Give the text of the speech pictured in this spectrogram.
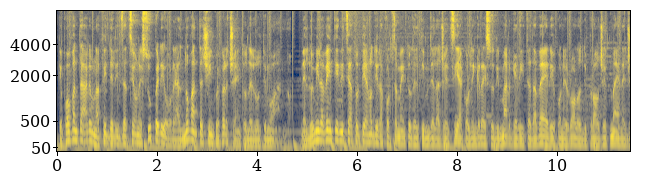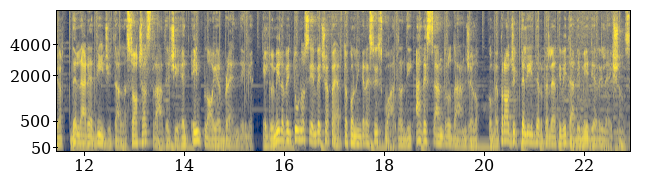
che può vantare una fidelizzazione superiore al 95% nell'ultimo anno. Nel 2020 è iniziato il piano di rafforzamento del team dell'agenzia con l'ingresso di Margherita Daverio con il ruolo di project manager dell'area digital, social strategy ed employer branding. Il 2021 si è invece aperto con l'ingresso in squadra di Alessandro D'Angelo come project leader per le attività di media relations.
